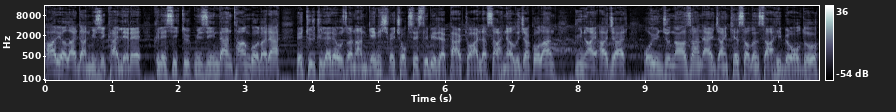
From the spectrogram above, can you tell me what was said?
Aryalardan müzikallere, klasik Türk müziğinden tangolara ve türkülere uzanan geniş ve çok sesli bir repertuarla sahne alacak olan Günay Acar, oyuncu Nazan Ercan Kesal'ın sahibi olduğu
